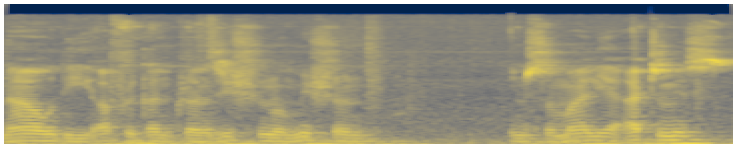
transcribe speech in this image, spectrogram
Now the African Transitional Mission in Somalia, ATMIS,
